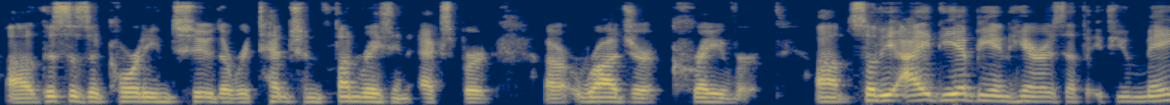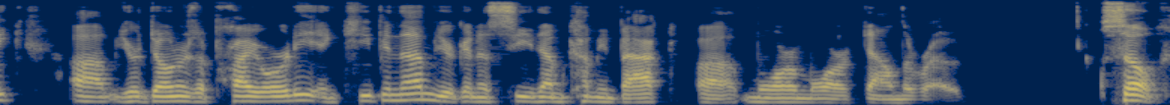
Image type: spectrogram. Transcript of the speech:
Uh, this is according to the retention fundraising expert uh, Roger Craver. Um, so the idea being here is that if you make um, your donors a priority and keeping them, you're going to see them coming back uh, more and more down the road. So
